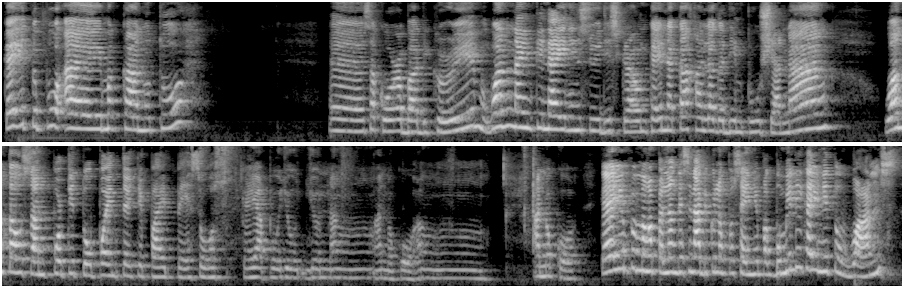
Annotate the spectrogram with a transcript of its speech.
Kaya ito po ay magkano to? Eh, Sakura Body Cream. 199 in Swedish crown. Kaya nakakalaga din po siya ng 1,042.35 pesos. Kaya po yun, yun ang ano ko, ang ano ko. Kaya yun po mga palangga, sinabi ko lang po sa inyo, pag bumili kayo nito once,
